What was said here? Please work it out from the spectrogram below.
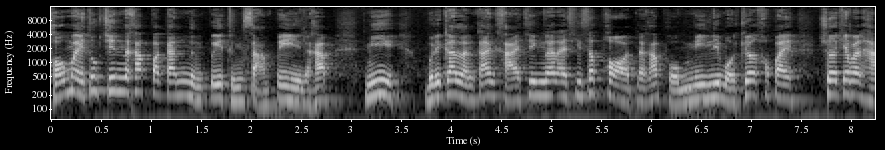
ของใหม่ทุกชิ้นนะครับ ประกัน 1 ปีถึง 3 ปีนะครับ มีบริการหลังการขายทีมงาน IT Support นะครับผมมีรีโมทเครื่องเข้าไปช่วยแก้ปัญหา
